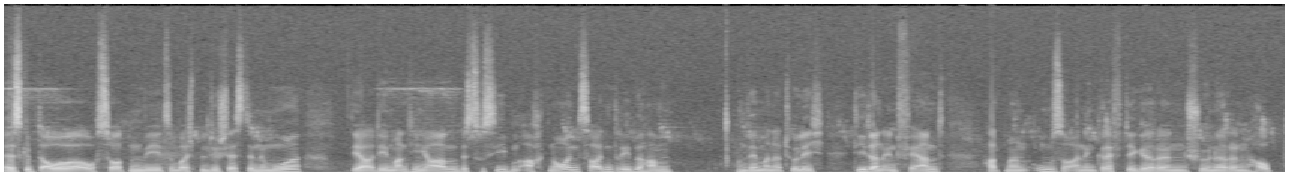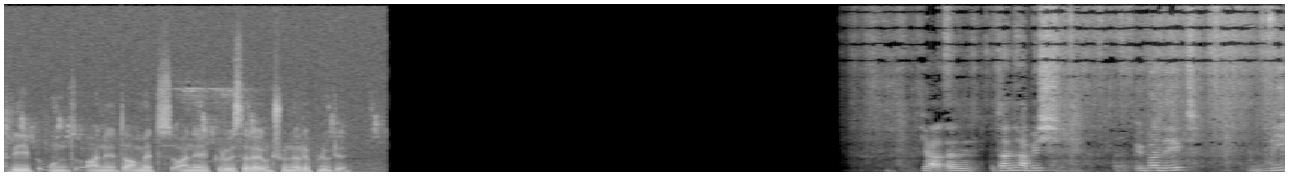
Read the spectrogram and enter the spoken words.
Es gibt aber auch Sorten wie zum Beispiel Duchesse de Nemours, ja, die in manchen Jahren bis zu sieben, acht, neun Seitentriebe haben. Und wenn man natürlich die dann entfernt, hat man umso einen kräftigeren, schöneren Haupttrieb und eine, damit eine größere und schönere Blüte. Ja, dann, dann habe ich überlegt, wie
